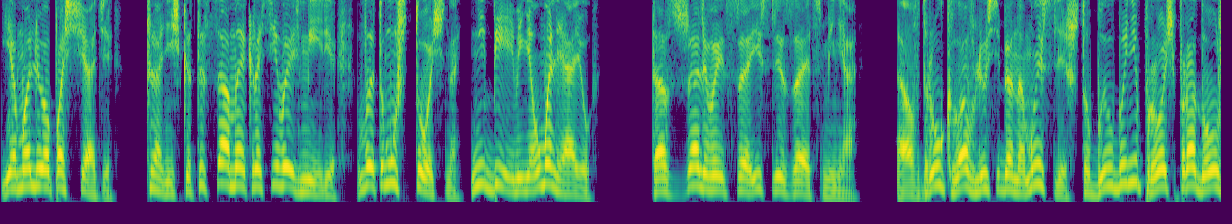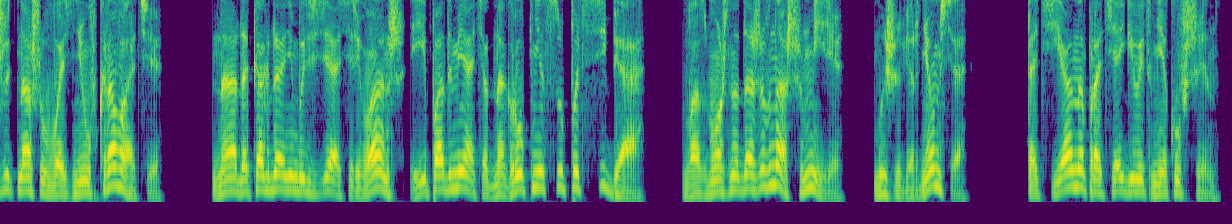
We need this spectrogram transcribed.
Я молю о пощаде. «Танечка, ты самая красивая в мире, в этом уж точно. Не бей меня, умоляю». Та сжаливается и слезает с меня. А вдруг ловлю себя на мысли, что был бы не прочь продолжить нашу возню в кровати. Надо когда-нибудь взять реванш и подмять одногруппницу под себя. Возможно, даже в нашем мире. Мы же вернемся. Татьяна протягивает мне кувшин.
